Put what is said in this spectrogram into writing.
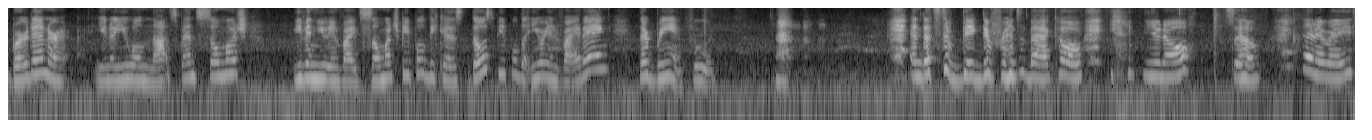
burden or you know you will not spend so much even you invite so much people because those people that you're inviting they're bringing food and that's the big difference back home you know so anyways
